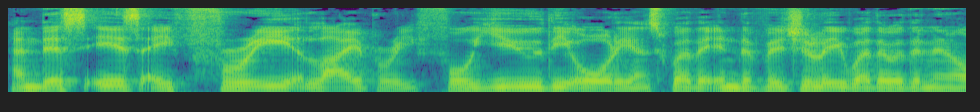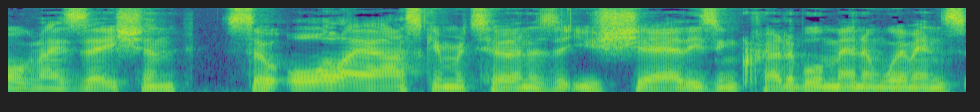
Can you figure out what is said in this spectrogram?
And this is a free library for you, the audience, whether individually, whether within an organization. So all I ask in return is that you share these incredible men and women's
